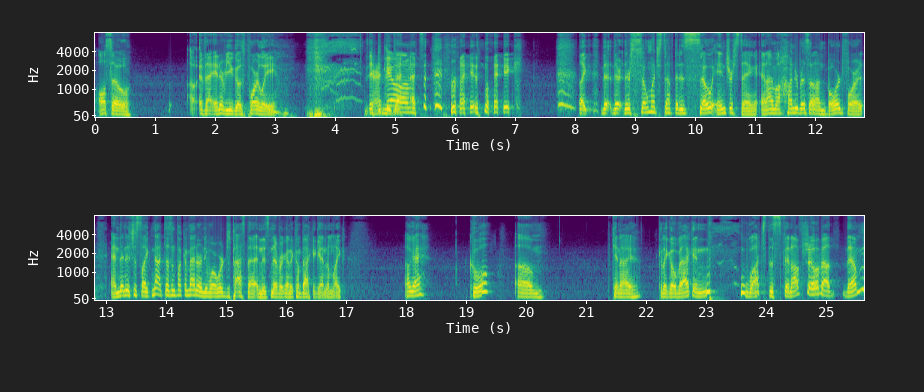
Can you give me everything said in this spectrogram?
Also, if that interview goes poorly, it could be bad, right? Like, like there, there's so much stuff that is so interesting, and I'm hundred percent on board for it. And then it's just like, no, it doesn't fucking matter anymore. We're just past that, and it's never going to come back again. I'm like, okay, cool. Um, can I can I go back and watch the spin-off show about them?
